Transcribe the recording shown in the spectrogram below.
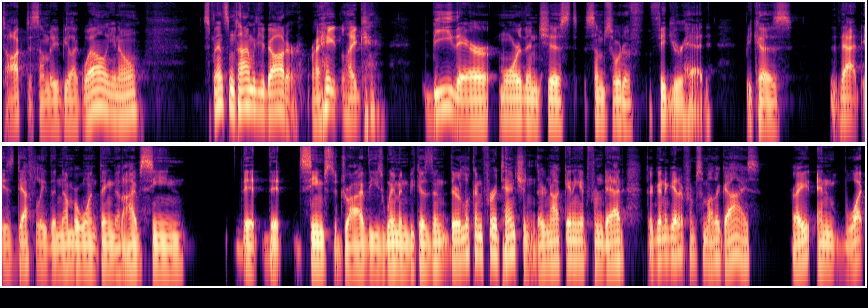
talk to somebody, be like, well, you know, spend some time with your daughter, right? Like, be there more than just some sort of figurehead, because that is definitely the number one thing that I've seen that that seems to drive these women because then they're looking for attention. They're not getting it from dad. They're going to get it from some other guys, right? And what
